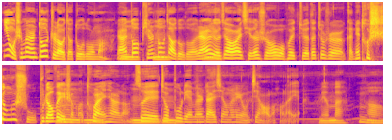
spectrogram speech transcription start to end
因为我身边人都知道我叫多多嘛，然后都、嗯平时都叫多多，然后有叫王伟奇的时候，我会觉得就是感觉特生疏，不知道为什么、嗯突然一下的，嗯所以就不嗯连名带姓的那种叫了。后来也，明白嗯，啊。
